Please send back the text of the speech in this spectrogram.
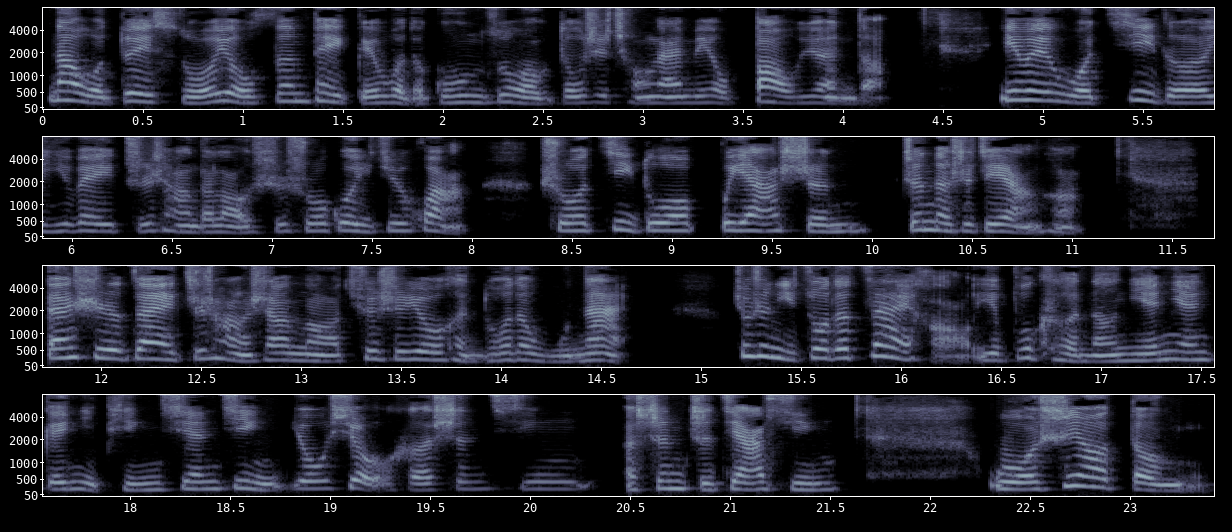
那我对所有分配给我的工作都是从来没有抱怨的，因为我记得一位职场的老师说过一句话，说技多不压身，真的是这样哈。但是在职场上呢，确实有很多的无奈，就是你做的再好，也不可能年年给你评先进、优秀和升薪呃升职加薪。我是要等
